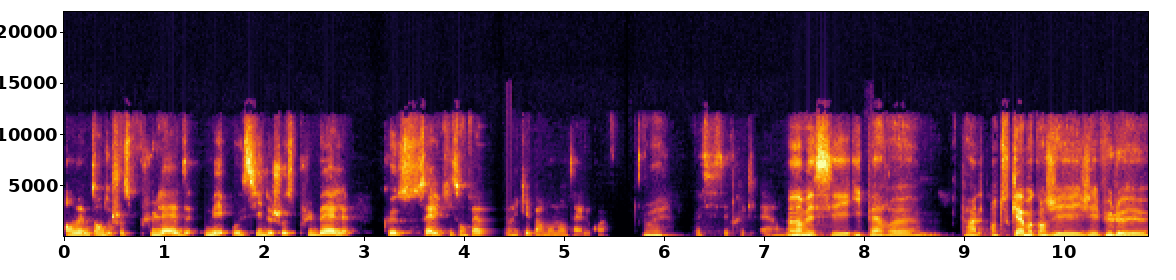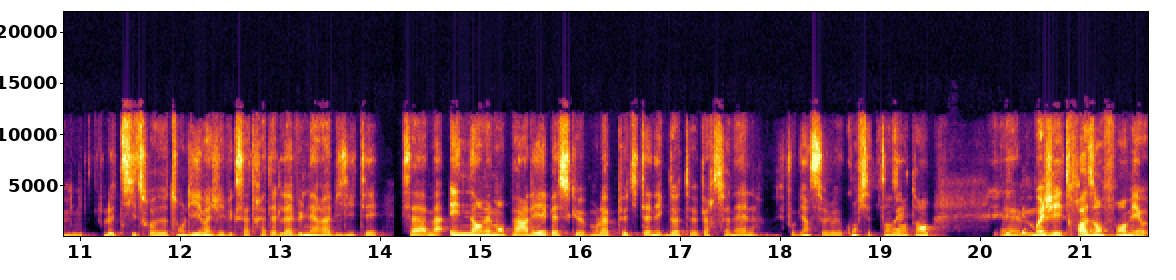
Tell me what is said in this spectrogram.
en même temps de choses plus laides, mais aussi de choses plus belles que celles qui sont fabriquées par mon mental. Quoi. Ouais. sais pas si c'est très clair. Ah non, mais c'est hyper. Euh, en tout cas, moi, quand j'ai vu le, le, titre de ton livre, j'ai vu que ça traitait de la vulnérabilité. Ça m'a énormément parlé parce que, bon, là, petite anecdote personnelle, il faut bien se le confier de temps en temps. Euh, moi, j'ai trois enfants, mais euh,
